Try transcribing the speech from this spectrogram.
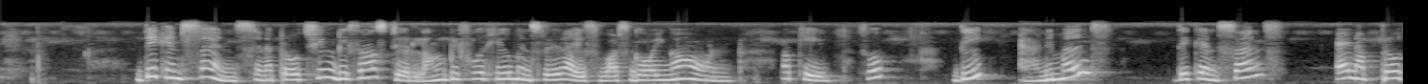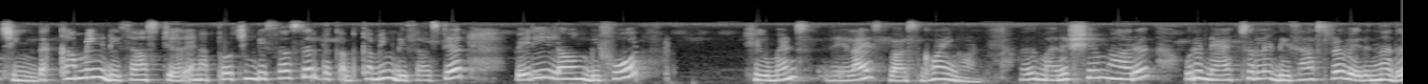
They can sense an approaching disaster long before humans realize what's going on. Okay so the animals they can sense an approaching the coming disaster an approaching disaster the com- coming disaster very long before humans realise what's going on അതായത് മനുഷ്യന്മാർ ഒരു natural disaster വരുന്നത്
